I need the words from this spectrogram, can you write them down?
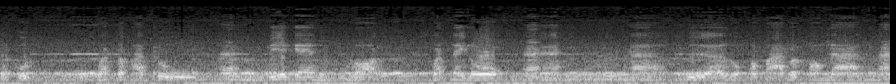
ตะกรุดวัดสะพานสูงอ่าเบี้ยแก้หลวงปู่รอด วัดในโรงนะอ่าอ่าเสือหลวงพ่อปานวัดคลองดานอ่า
